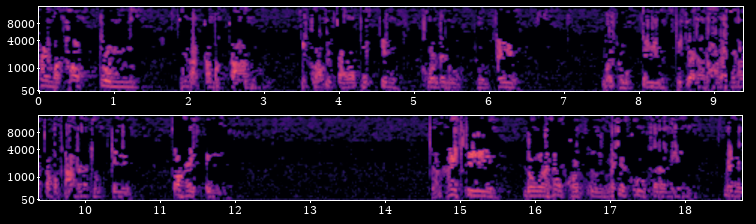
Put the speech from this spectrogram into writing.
ให้มาเข้ากลุ่มคณะกรรมการที่ขอพิจารณาผิดจริงควรจะถูกถูกตี เมื่อถูกตีพิจารณาและคณะกรรมการนั้นถูกตีก็ให้ตีให้ตีโดยให้คนอื่นไม่ใช่คู่กรณีไม่ใช่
